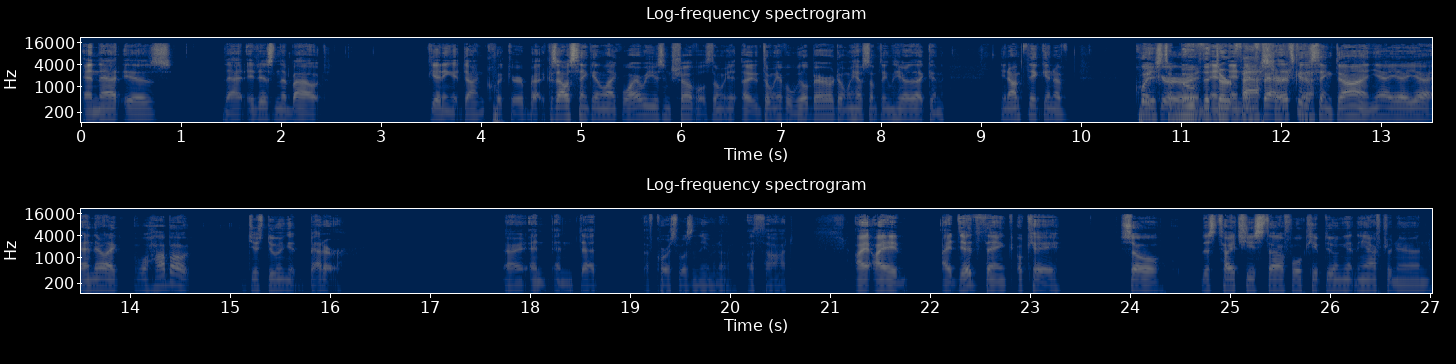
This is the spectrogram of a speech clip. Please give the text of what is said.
And that is that it isn't about getting it done quicker, but because I was thinking like, why are we using shovels? Don't we? Uh, don't we have a wheelbarrow? Don't we have something here that can, you know? I'm thinking of Ways to quicker move and, the and- dirt and- faster, Let's get yeah. this thing done. Yeah, yeah, yeah. And they're like, well, how about just doing it better? All right, and and that, of course, wasn't even a, a thought. I I I did think, okay, so this Tai Chi stuff, we'll keep doing it in the afternoon,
